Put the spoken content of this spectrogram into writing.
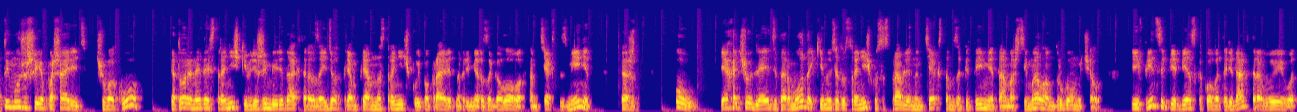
ты можешь ее пошарить чуваку, который на этой страничке в режиме редактора зайдет прям, прям на страничку и поправит, например, заголовок, там текст изменит, скажет, оу, я хочу для editor мода кинуть эту страничку с исправленным текстом, запятыми, там, HTML другому челу. И, в принципе, без какого-то редактора вы вот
